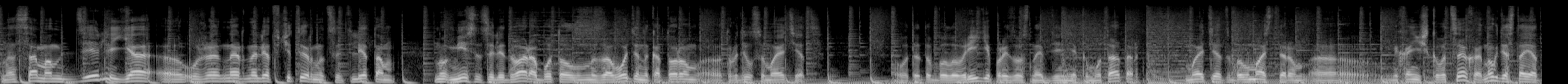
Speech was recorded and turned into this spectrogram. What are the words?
На самом деле я уже, наверное, лет в 14 летом, ну, месяц или два работал на заводе, на котором трудился мой отец. Вот это было в Риге, производственное объединение «Коммутатор». Мой отец был мастером э, механического цеха, ну, где стоят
